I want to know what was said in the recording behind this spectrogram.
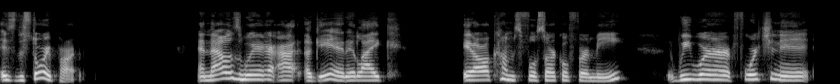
is the story part. And that was where I, again, it like, it all comes full circle for me. We were fortunate,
